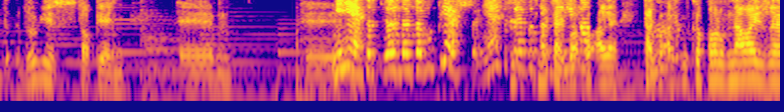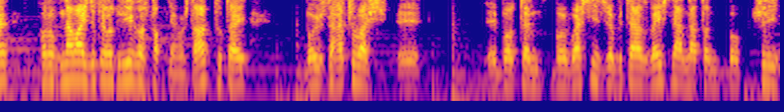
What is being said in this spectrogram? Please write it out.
drugi stopień. Nie, nie, to, to, to był pierwszy, nie? Tylko jakby No tak, bo, podzieliłam. bo, ale tak, Mhm. ale tylko porównałaś, że porównałaś do tego drugiego stopnia już, tak? Tutaj, bo już zahaczyłaś, y, y, bo ten, bo właśnie, żeby teraz wejść na, na to, bo czyli,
